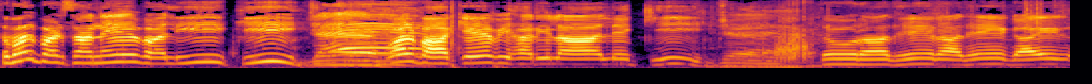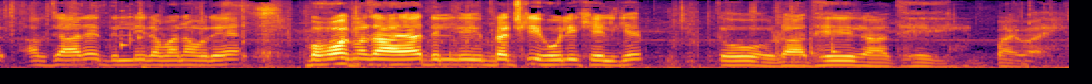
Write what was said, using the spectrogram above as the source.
तो बल बरसाने वाली की। जय। बल बाके बिहारी लाल की। जय। तो राधे राधे गाय अब जा रहे दिल्ली रवाना हो रहे हैं। बहुत मज़ा आया दिल्ली ब्रज की होली खेल के। तो राधे राधे। Bye, bye.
